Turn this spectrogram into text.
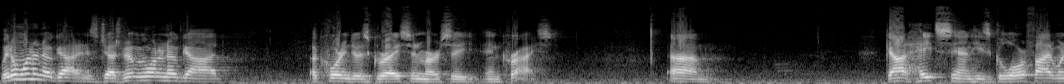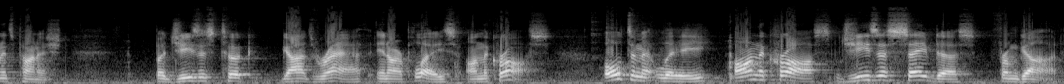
We don't want to know God in His judgment. We want to know God according to His grace and mercy in Christ. Um, God hates sin. He's glorified when it's punished. But Jesus took God's wrath in our place on the cross. Ultimately, on the cross, Jesus saved us from God.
